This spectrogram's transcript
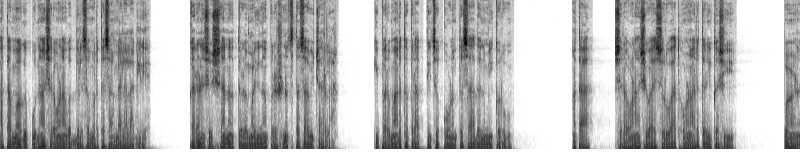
आता मग पुन्हा श्रवणाबद्दल समर्थ सांगायला लागली आहे कारण शिष्यानं तळमळीनं प्रश्नच तसा विचारला की परमार्थ प्राप्तीचं कोणतं साधन मी करू? आता श्रवणाशिवाय सुरुवात होणार तरी कशी? पण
